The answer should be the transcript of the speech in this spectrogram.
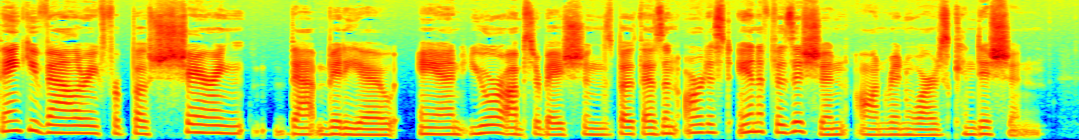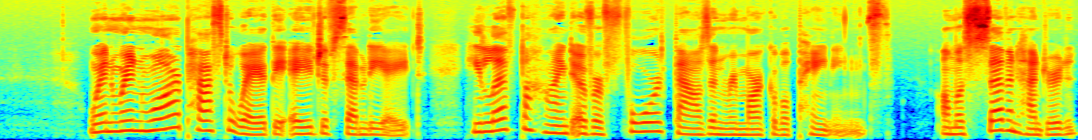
Thank you, Valerie, for both sharing that video and your observations, both as an artist and a physician, on Renoir's condition. When Renoir passed away at the age of 78, he left behind over 4,000 remarkable paintings, almost 700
